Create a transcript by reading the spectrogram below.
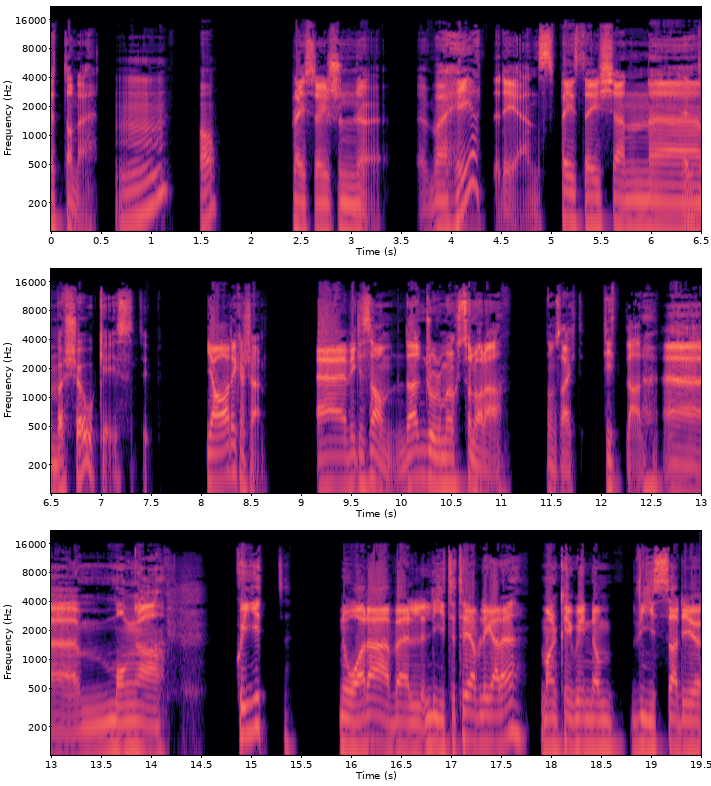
13. Mm. Playstation, eh, vad heter det ens? Playstation... Det är eh, inte bara showcase, typ. Ja, det kanske är. Eh, vilket som, där drog de också några, som sagt, titlar. Eh, många skit. Några är väl lite trevligare. Man kan ju gå in, de visade ju,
